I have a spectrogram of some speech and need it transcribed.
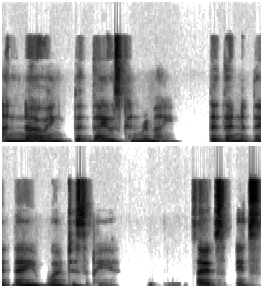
and knowing that those can remain that then that they won't disappear. So it's it's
